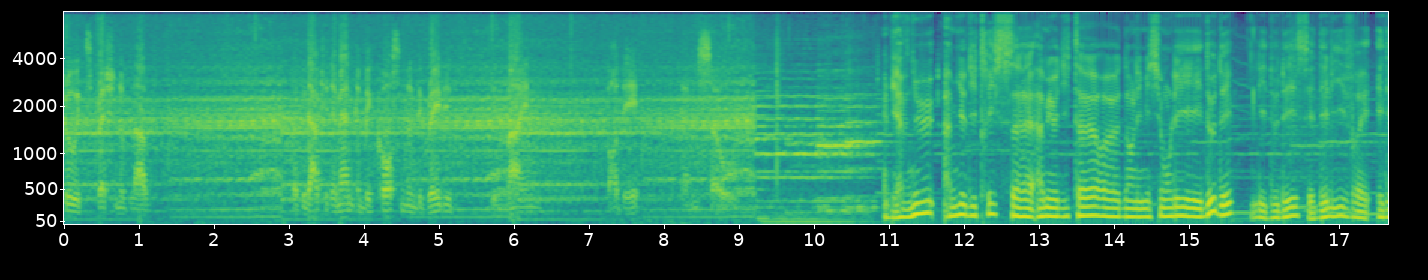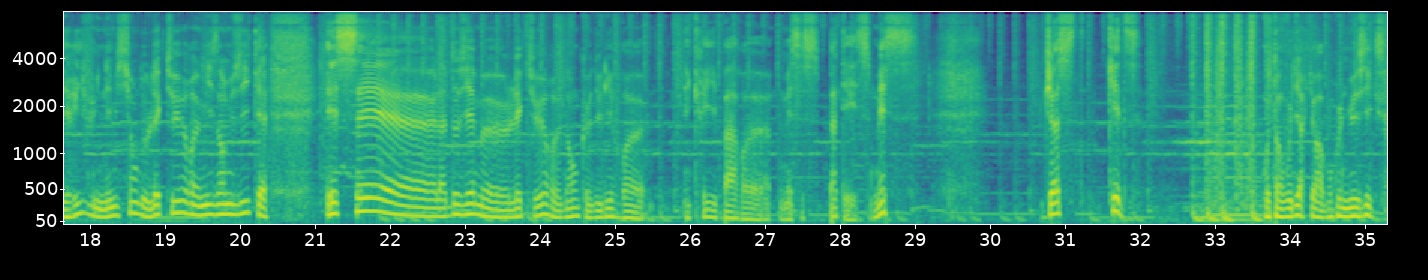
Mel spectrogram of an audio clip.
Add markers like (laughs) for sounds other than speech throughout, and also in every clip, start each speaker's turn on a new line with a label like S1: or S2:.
S1: true expression of love. But without it, a man can be coarsened and degraded in mind, body, and soul.
S2: Bienvenue, amis auditrices, amis auditeurs, euh, dans l'émission Les 2D. Les 2D, c'est des livres et des rives, une émission de lecture mise en musique. Et c'est euh, la deuxième euh, lecture donc du livre écrit par Mrs. Patty Smith, Just Kids. Autant vous dire qu'il y aura beaucoup de musique.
